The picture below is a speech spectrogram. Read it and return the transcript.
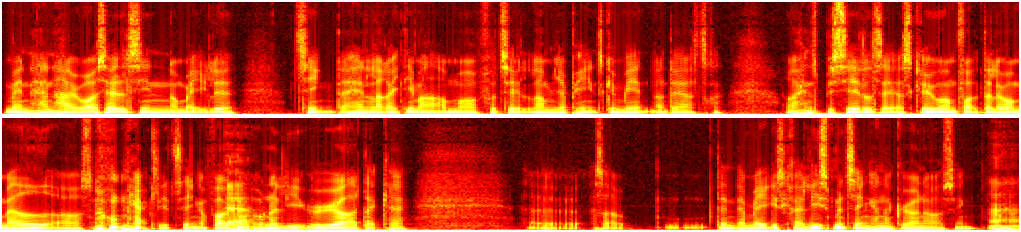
Men han har jo også alle sine normale ting, der handler rigtig meget om at fortælle om japanske mænd og deres og hans besættelse af at skrive om folk, der laver mad og sådan nogle mærkelige ting, og folk ja. med underlige ører, der kan... Øh, altså, den der magiske realisme-ting, han har kørende også, ikke? Aha.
